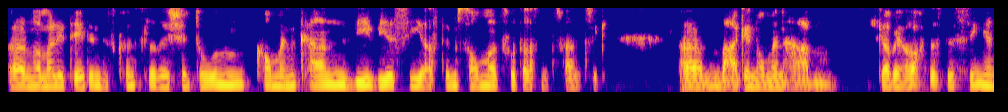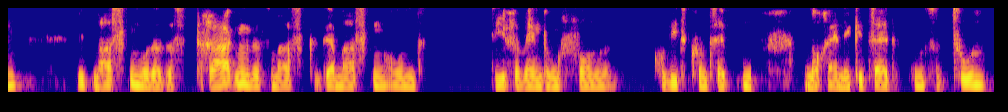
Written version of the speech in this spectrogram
äh, Normalität in das künstlerische Tun kommen kann, wie wir sie aus dem Sommer 2020 äh, wahrgenommen haben. Ich glaube auch, dass das Singen mit Masken oder das Tragen des Mas der Masken und die Verwendung von Covid-Konzepten noch einige Zeit unser Tun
